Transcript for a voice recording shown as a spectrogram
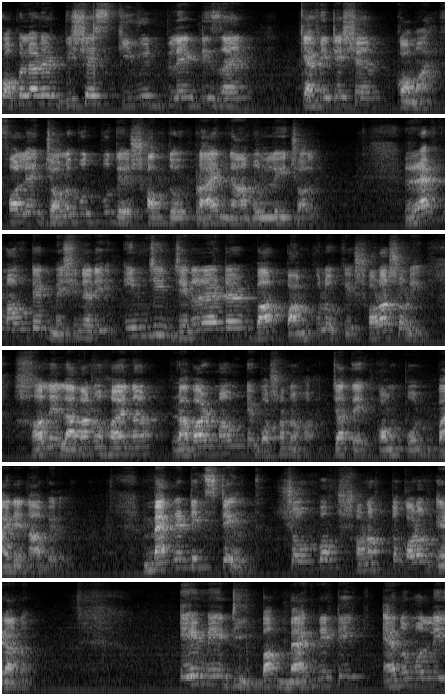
প্রপেলারের বিশেষ কিউইড ব্লেড ডিজাইন ক্যাভিটেশন কমায়, ফলে জলবুদবুদের শব্দ প্রায় না বললেই চলে। Raft mounted machinery engine generator বা পাম্পগুলোকে সরাসরি হালে লাগানো হয় না রাবার মাউন্টে বসানো হয়, যাতে কম্পন বাইরে না বেরোয়। ম্যাগনেটিক স্টেলথ চৌম্বক শনাক্তকরণ এড়ানো। এমএডি বা ম্যাগনেটিক অ্যানোমালি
